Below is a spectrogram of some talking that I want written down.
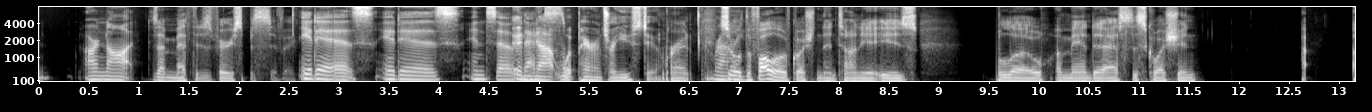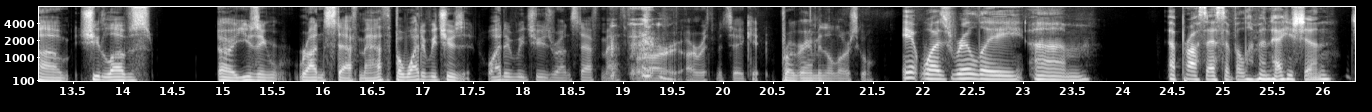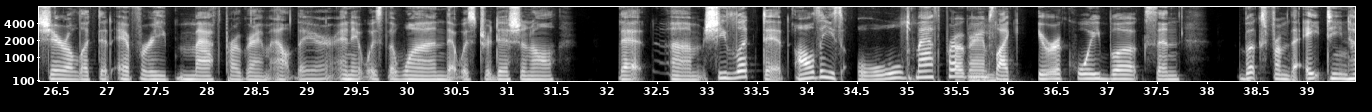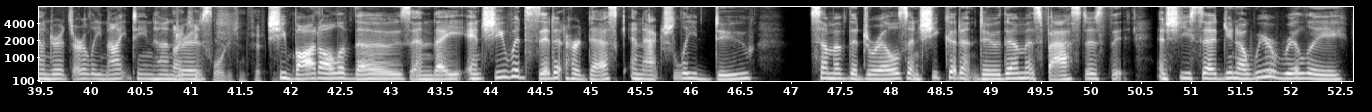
are not 'Cause That method is very specific. it is. It is. And so and not what parents are used to. Right. right. So the follow up question then, Tanya, is below. Amanda asked this question. Um, she loves uh, using Rod Staff Math, but why did we choose it? Why did we choose Rod Staff Math for our, our arithmetic program in the lower school? it was really um, a process of elimination. Cheryl looked at every math program out there, and it was the one that was traditional. That um, she looked at all these old math programs, Mhm. like Iroquois books and books from the 1800s, early 1900s. 1940s and 50s. she bought all of those and they and she would sit at her desk and actually do some of the drills and she couldn't do them as fast as the and she said you know we're really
